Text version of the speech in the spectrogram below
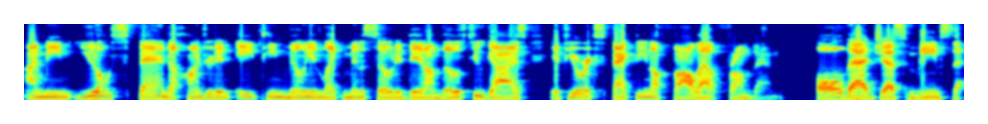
I mean, you don't spend 118 million like Minnesota did on those two guys if you're expecting a fallout from them. All that just means the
